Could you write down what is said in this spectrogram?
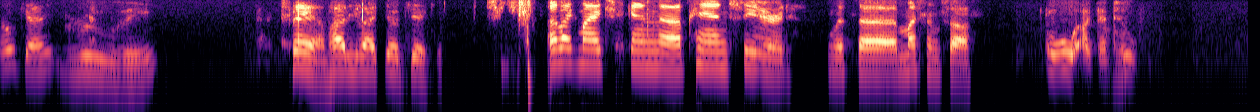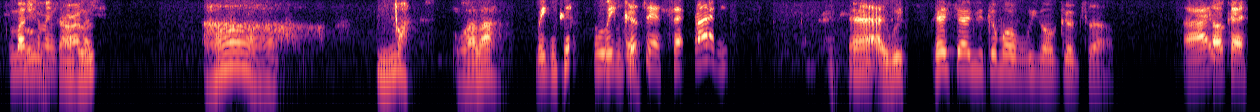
Okay, groovy. Sam, how do you like your chicken? I like my chicken uh, pan seared with uh, mushroom sauce. Ooh, I like that too. Mushroom Ooh, and garlic. good. Ah. Mwah. Voila. We can cook. We can cook that Sa- Friday. Yeah, we next time you come over, we gonna cook some. All right. Okay.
